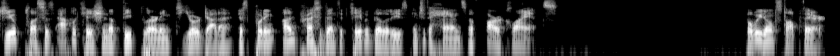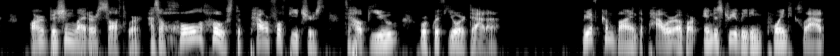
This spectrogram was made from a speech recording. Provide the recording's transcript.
GeoPlus's application of deep learning to your data is putting unprecedented capabilities into the hands of our clients. But we don't stop there our Vision LiDAR software has a whole host of powerful features to help you work with your data. We have combined the power of our industry-leading point cloud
